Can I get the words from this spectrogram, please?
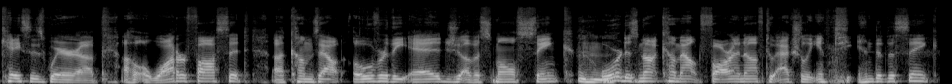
cases where uh, a, a, water faucet uh, comes out over the edge of a small sink mm-hmm. or does not come out far enough to actually empty into the sink.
